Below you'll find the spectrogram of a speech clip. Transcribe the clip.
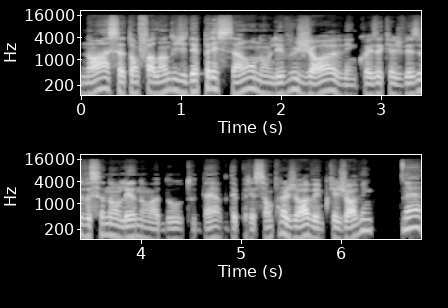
Nossa, estão falando de depressão num livro jovem, coisa que às vezes você não lê num adulto, né? Depressão para jovem, porque jovem, né,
